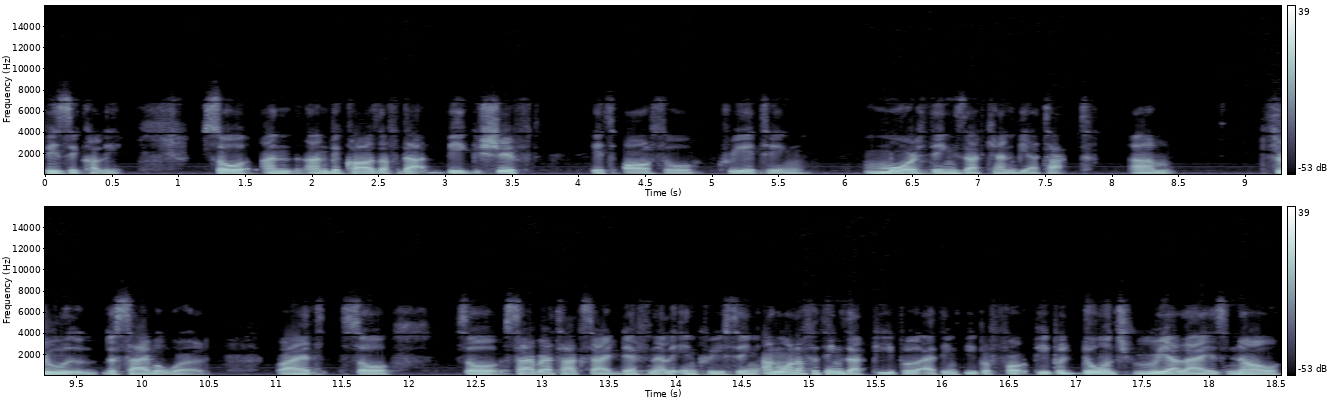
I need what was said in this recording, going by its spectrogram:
physically. So and and because of that big shift, it's also creating more things that can be attacked um, through the cyber world, right? So so cyber attacks are definitely increasing, and one of the things that people I think people for people don't realize now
